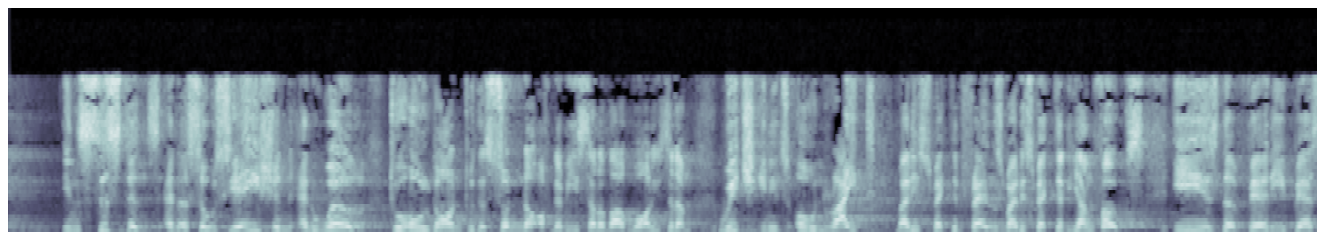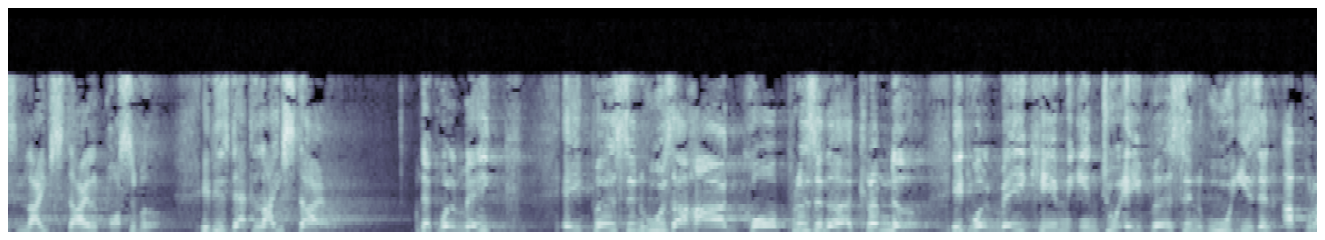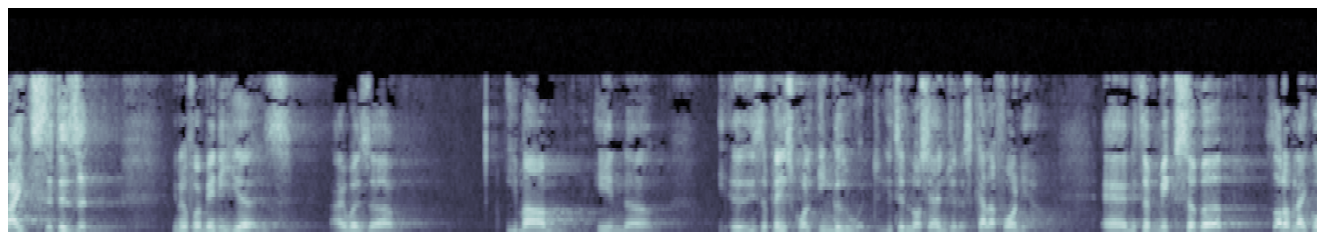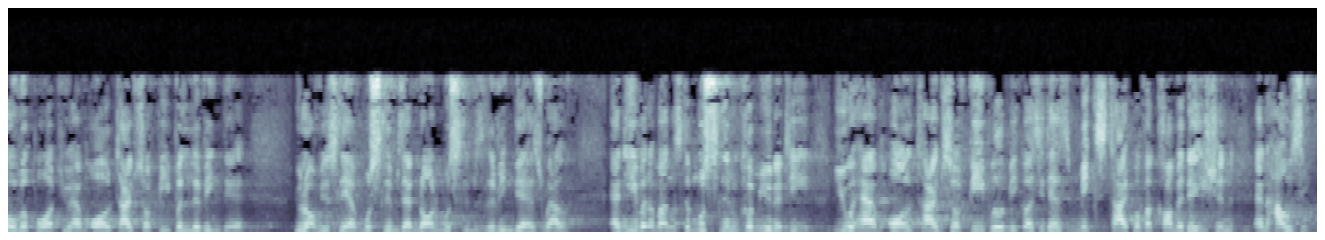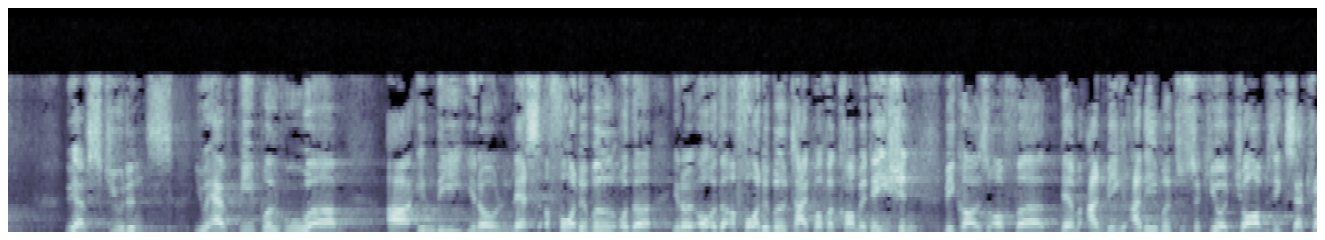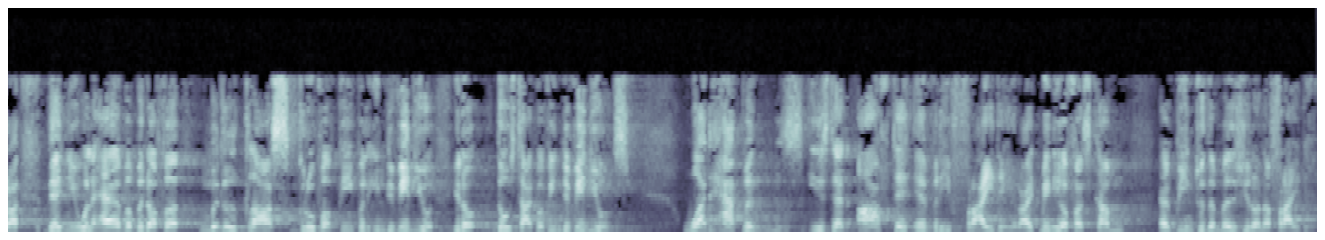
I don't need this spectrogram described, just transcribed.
insistence and association and will to hold on to the sunnah of Nabi sallallahu alaihi wasallam, which in its own right, my respected friends, my respected young folks, is the very best lifestyle possible. It is that lifestyle that will make a person who's a hardcore prisoner, a criminal, it will make him into a person who is an upright citizen. You know, for many years, I was uh, imam in, uh, it's a place called Inglewood. It's in Los Angeles, California. And it's a mixed suburb, sort of like Overport. You have all types of people living there. You'll obviously have Muslims and non-Muslims living there as well. And even amongst the Muslim community, you have all types of people because it has mixed type of accommodation and housing. You have students, you have people who uh, are in the, you know, less affordable or the, you know, or the affordable type of accommodation because of uh, them un- being unable to secure jobs, etc. Then you will have a bit of a middle class group of people, individual, you know, those type of individuals. What happens is that after every Friday, right, many of us come, have been to the masjid on a Friday.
